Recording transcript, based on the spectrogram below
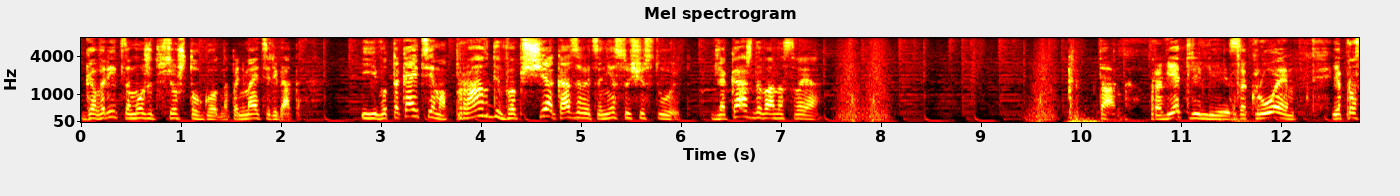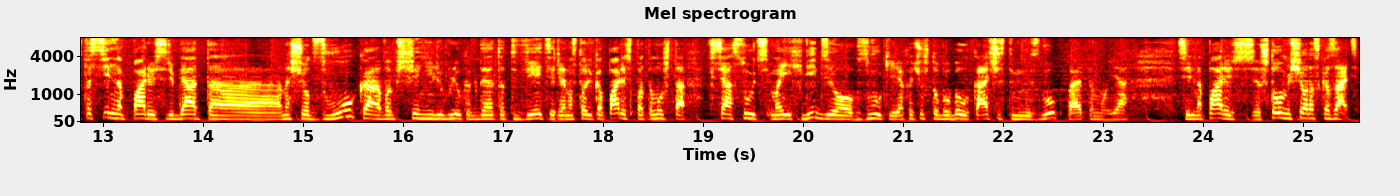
говорится может все что угодно, понимаете, ребята? И вот такая тема правды вообще, оказывается, не существует. Для каждого она своя. Так, проветрили, закроем. Я просто сильно парюсь, ребята, насчет звука. Вообще не люблю, когда этот ветер. Я настолько парюсь, потому что вся суть моих видео в звуке. Я хочу, чтобы был качественный звук, поэтому я сильно парюсь. Что вам еще рассказать?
